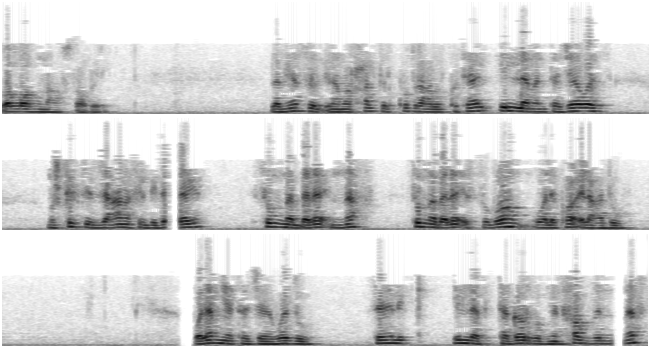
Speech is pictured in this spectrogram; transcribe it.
والله مع الصابرين. لم يصل إلى مرحلة القدرة على القتال إلا من تجاوز مشكلة الزعامة في البداية ثم بلاء النفر ثم بلاء الصدام ولقاء العدو. ولم يتجاوزوا ذلك إلا بالتجرد من حظ النفس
